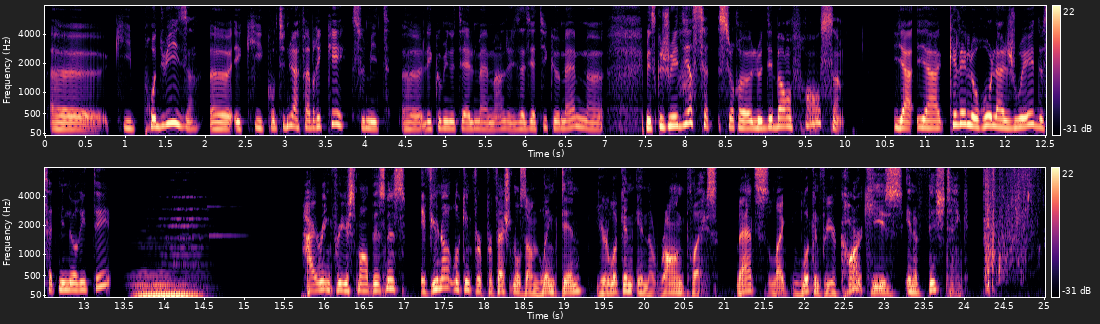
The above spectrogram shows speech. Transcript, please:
Euh, qui produisent euh, et qui continuent à fabriquer ce mythe, euh, les communautés elles-mêmes, hein, les Asiatiques eux-mêmes. euh. Mais ce que je voulais dire sur, euh, le débat en France, y a, y a quel est le rôle à jouer de cette minorité? Hiring for your small business? If you're not looking for professionals on LinkedIn, you're looking in the wrong place. That's like looking for your car keys in a fish tank.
